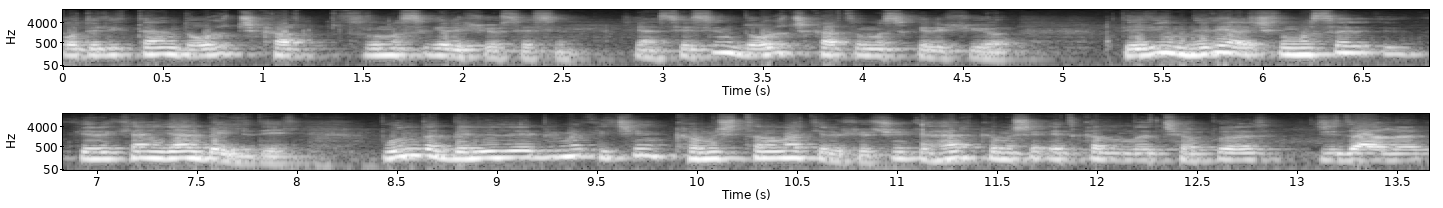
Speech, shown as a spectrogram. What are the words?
o delikten doğru çıkartılması gerekiyor sesin. Yani sesin doğru çıkartılması gerekiyor. Deliğin nereye açılması gereken yer belli değil. Bunu da belirleyebilmek için kamışı tanımak gerekiyor. Çünkü her kamışın et kalınlığı, çapı, cidarı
